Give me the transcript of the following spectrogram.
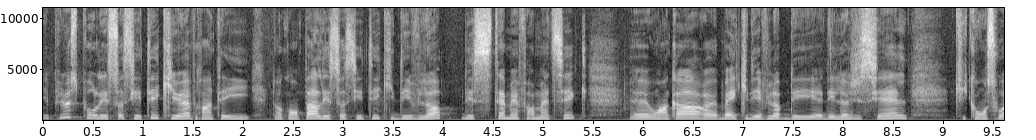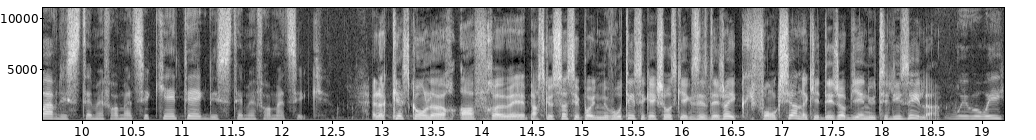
Et plus pour les sociétés qui œuvrent en TI. Donc, on parle des sociétés qui développent des systèmes informatiques euh, ou encore euh, ben, qui développent des, des logiciels, qui conçoivent des systèmes informatiques, qui intègrent des systèmes informatiques. Alors, qu'est-ce qu'on leur offre? Euh, parce que ça, c'est pas une nouveauté, c'est quelque chose qui existe déjà et qui fonctionne, qui est déjà bien utilisé. Là. Oui, oui, oui.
